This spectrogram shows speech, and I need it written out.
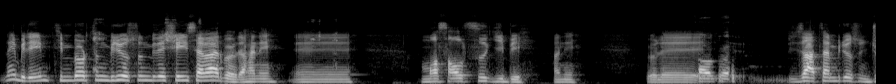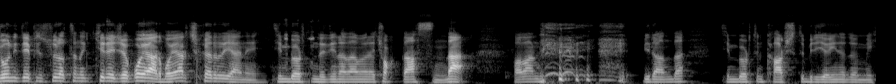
ne bileyim Tim Burton biliyorsun bir de şeyi sever böyle hani ee, masalsı gibi hani böyle Tabii. Zaten biliyorsun Johnny Depp'in suratını kirece boyar boyar çıkarır yani. Tim Burton dediğin adam öyle çok da aslında falan bir anda Tim Burton karşıtı bir yayına dönmek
